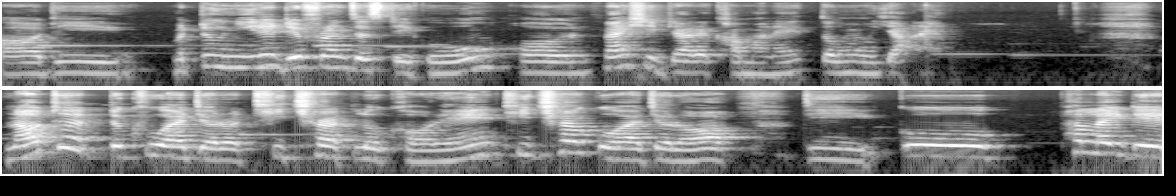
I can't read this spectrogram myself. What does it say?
အာဒီမတူညီတဲ့ differences တွေကိုဟိုနှိုင်းယှဉ်ပြတဲ့အခါမှာလည်းသုံးလို့ရတယ်နောက်ထပ်တစ်ခုကကျတော့ teacher လို့ခေါ်တယ် teacher ကိုကကျတော့ဒီကို ဖတ်လိုက်တဲ့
